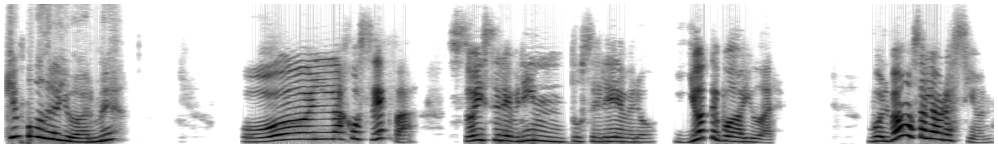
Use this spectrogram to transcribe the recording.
¿Quién podrá ayudarme? Hola, Josefa. Soy Cerebrín, tu cerebro, y yo te puedo ayudar. Volvamos a la oración.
